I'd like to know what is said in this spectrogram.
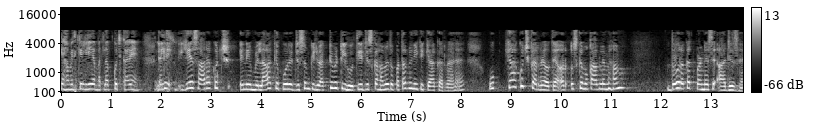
کہ ہم اس کے لیے مطلب کچھ کریں۔ یعنی یہ سارا کچھ یعنی ملا کے پورے جسم کی جو ایکٹیویٹی ہوتی ہے جس کا ہمیں تو پتہ بھی نہیں کہ کیا کر رہا ہے وہ کیا کچھ کر رہے ہوتے ہیں۔ اور اس کے مقابلے میں ہم دو رکت پڑھنے سے آجز ہے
